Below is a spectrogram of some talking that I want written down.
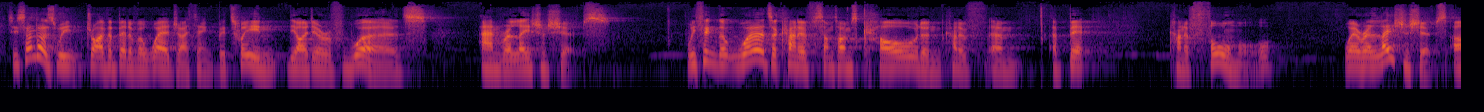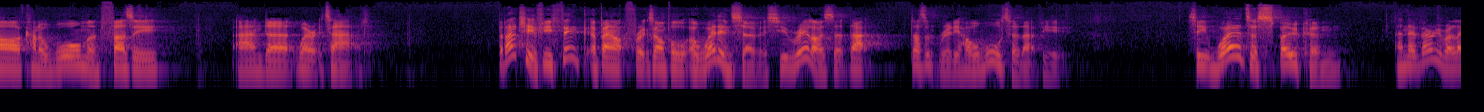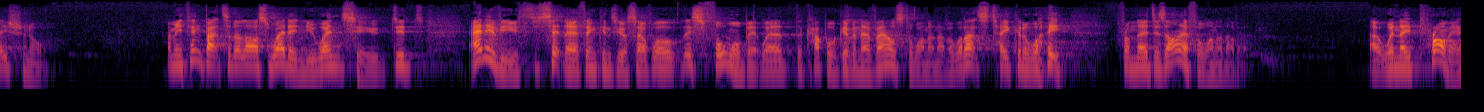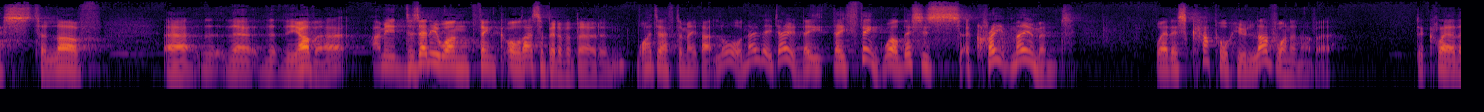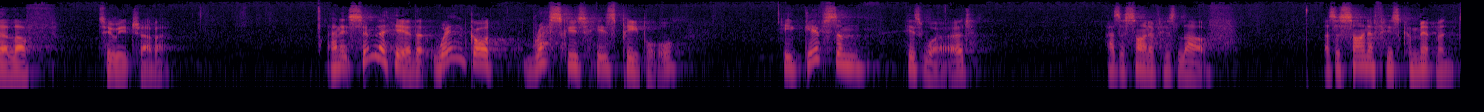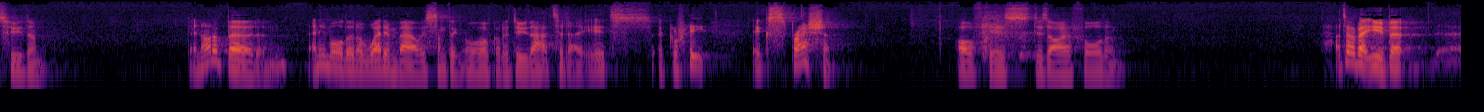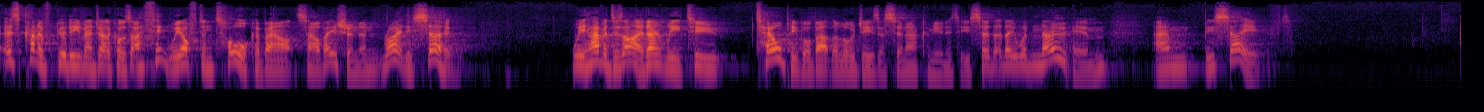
See, sometimes we drive a bit of a wedge, I think, between the idea of words and relationships. We think that words are kind of sometimes cold and kind of um, a bit kind of formal, where relationships are kind of warm and fuzzy and uh, where it's at. But actually, if you think about, for example, a wedding service, you realize that that doesn't really hold water, that view. See, words are spoken and they're very relational. I mean, think back to the last wedding you went to. Did any of you sit there thinking to yourself, well, this formal bit where the couple are giving their vows to one another, well, that's taken away from their desire for one another? Uh, when they promise to love uh, the, the, the other, I mean, does anyone think, oh, that's a bit of a burden? Why do I have to make that law? No, they don't. They, they think, well, this is a great moment where this couple who love one another declare their love to each other. And it's similar here that when God rescues his people, he gives them his word as a sign of his love, as a sign of his commitment to them. They're not a burden any more than a wedding vow is something, oh, I've got to do that today. It's a great expression of his desire for them. I don't know about you, but as kind of good evangelicals, I think we often talk about salvation, and rightly so. We have a desire, don't we, to tell people about the Lord Jesus in our community so that they would know him and be saved.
